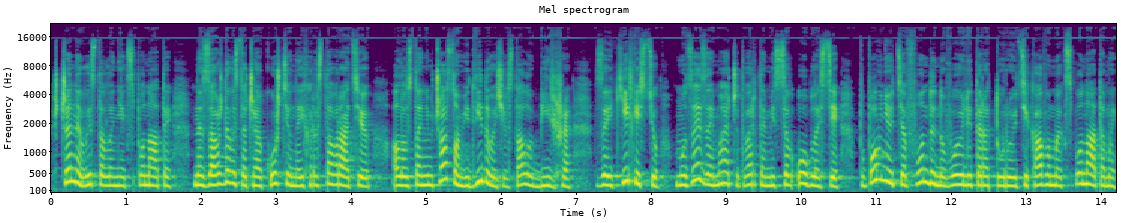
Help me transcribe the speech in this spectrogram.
ще не виставлені експонати. Не завжди вистачає коштів на їх реставрацію. Але останнім часом відвідувачів стало більше. За її кількістю музей займає четверте місце в області. Поповнюються фонди новою літературою, цікавими експонатами,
